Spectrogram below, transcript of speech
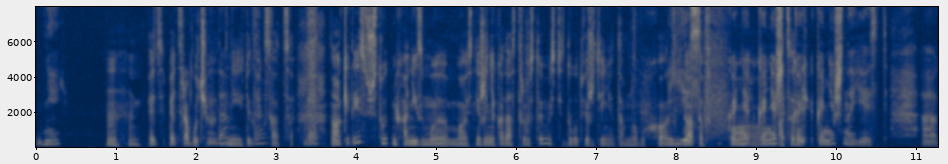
дней. Пять, пять рабочих Да, дней идет да. Да. Ну а какие существуют механизмы а, снижения кадастровой стоимости до утверждения там новых а, результатов Есть. Коне- а, конечно, оценки? конечно, есть. А,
